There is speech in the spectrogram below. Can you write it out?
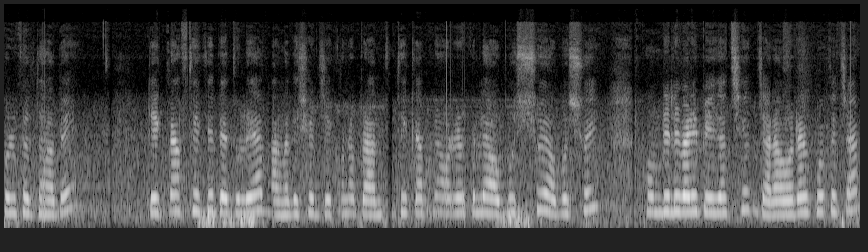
করে ফেলতে হবে। টেকনাফ থেকে তেঁতুলিয়া, বাংলাদেশের যে কোনো প্রান্ত থেকে আপনি অর্ডার করলে অবশ্যই অবশ্যই হোম ডেলিভারি পেয়ে যাচ্ছেন। যারা অর্ডার করতে চান,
